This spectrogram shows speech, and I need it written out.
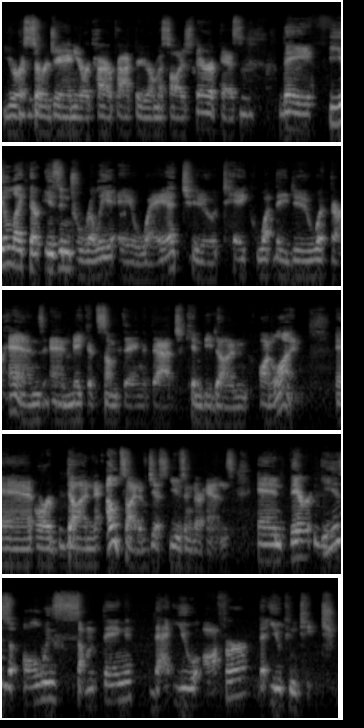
you're a mm-hmm. surgeon, you're a chiropractor, you're a massage therapist, mm-hmm they feel like there isn't really a way to take what they do with their hands and make it something that can be done online and or mm-hmm. done outside of just using their hands and there mm-hmm. is always something that you offer that you can teach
